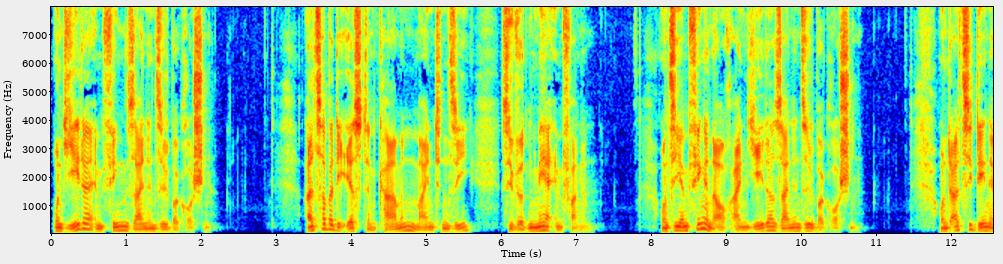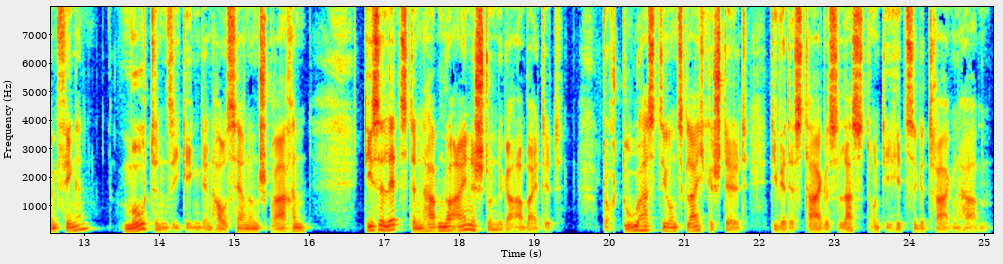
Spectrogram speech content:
und jeder empfing seinen Silbergroschen. Als aber die ersten kamen, meinten sie, sie würden mehr empfangen. Und sie empfingen auch ein jeder seinen Silbergroschen. Und als sie den empfingen, murrten sie gegen den Hausherrn und sprachen, diese letzten haben nur eine Stunde gearbeitet, doch du hast sie uns gleichgestellt, die wir des Tages Last und die Hitze getragen haben.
